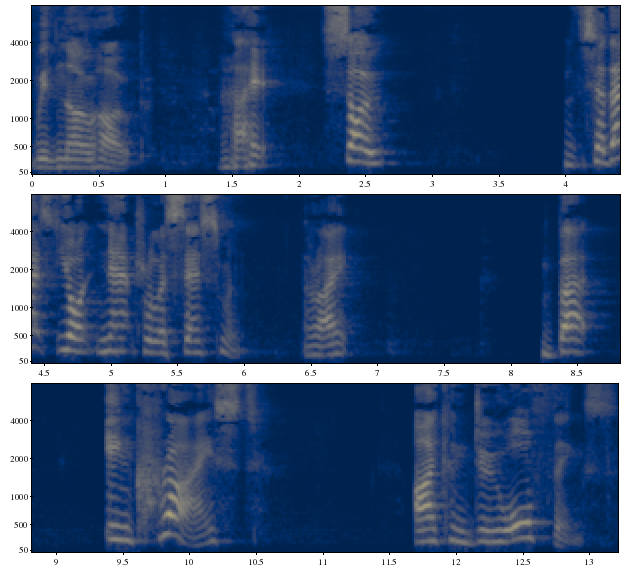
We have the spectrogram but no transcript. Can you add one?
with no hope, right? So, so that's your natural assessment, all right? But in Christ, I can do all things.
